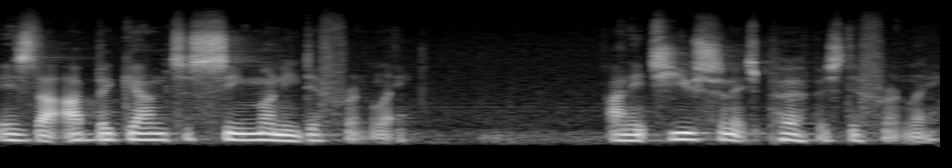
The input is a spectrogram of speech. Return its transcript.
is that I began to see money differently and its use and its purpose differently.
